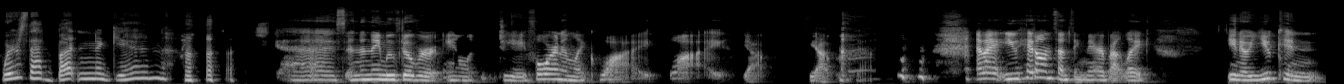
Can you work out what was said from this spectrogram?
Where's that button again? yes. And then they moved over GA4 and I'm like, why? Why? Yeah. Yeah. yeah. and I you hit on something there about like, you know, you can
